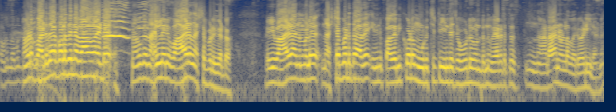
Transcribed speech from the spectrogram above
അവിടെ നമുക്ക് നമ്മുടെ പടുതാക്കുളത്തിന്റെ ഭാഗമായിട്ട് നമുക്ക് നല്ലൊരു വാഴ നഷ്ടപ്പെടും കേട്ടോ. ഈ വാഴ നമ്മൾ നഷ്ടപ്പെടുത്താതെ ഇതിന് പകുതിക്കൂടെ മുറിച്ചിട്ട് ഇതിന്റെ ചുവട് കൊണ്ടുവന്ന് വേറെ അടുത്ത് നടാനുള്ള പരിപാടിയിലാണ്.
